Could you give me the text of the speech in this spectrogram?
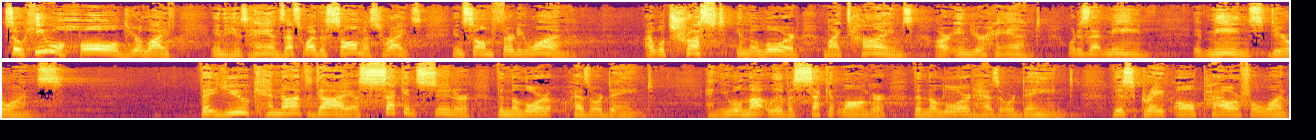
So He will hold your life in His hands. That's why the psalmist writes in Psalm 31 I will trust in the Lord. My times are in your hand. What does that mean? It means, dear ones, that you cannot die a second sooner than the Lord has ordained. And you will not live a second longer than the Lord has ordained. This great, all powerful one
